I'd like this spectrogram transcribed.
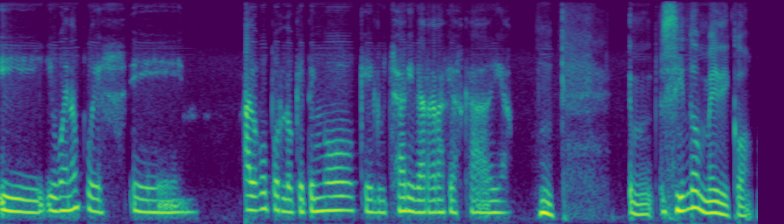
Y, bueno, pues eh, algo por lo que tengo que luchar y dar gracias cada día. Mm. Em, siendo médico,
